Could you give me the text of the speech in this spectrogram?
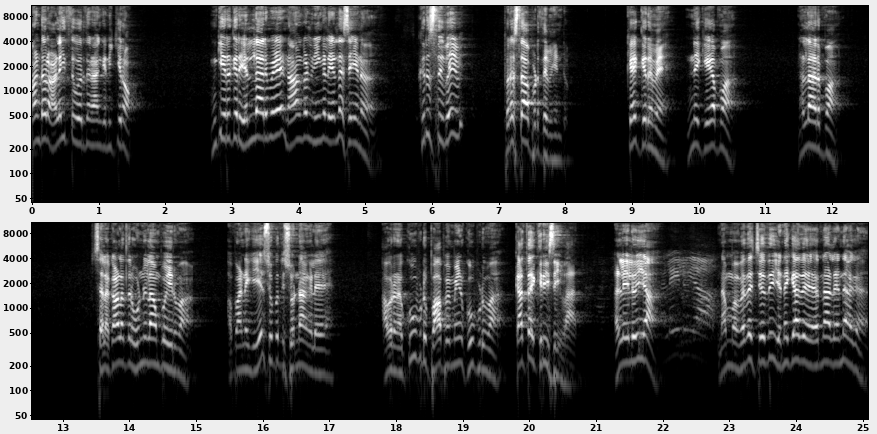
ஆண்டவர் அழைத்து வருது நாங்கள் நிற்கிறோம் இங்கே இருக்கிற எல்லாருமே நாங்கள் நீங்கள் என்ன செய்யணும்? கிறிஸ்துவை பிரஸ்தாப்படுத்த வேண்டும். கேட்குறமே இன்னைக்கு கேட்பான் நல்லா இருப்பான். சில காலத்தில் ஒன்றுலாம் இல்லாமல் போயிடுவான் அப்போ அன்றைக்கி இயேசு பற்றி சொன்னாங்களே அவரை நான் கூப்பிட்டு பார்ப்போமேன்னு கூப்பிடுவான். கத்த கிரி செய்வார். அல்லையிலுயா. நம்ம விதைச்சது என்னைக்காவது நாள் என்ன ஆகும்?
